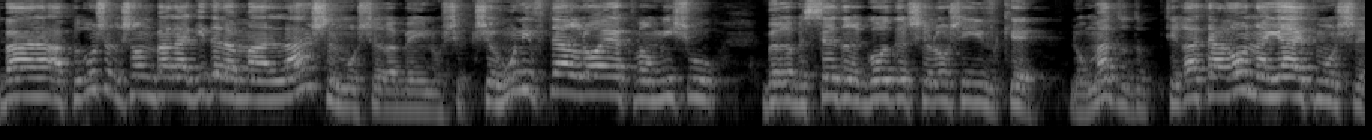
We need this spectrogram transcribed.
בא, הפירוש הראשון בא להגיד על המעלה של משה רבינו, שכשהוא נפטר לא היה כבר מישהו בסדר גודל שלו שיבכה. לעומת זאת, בפטירת אהרון היה את משה.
